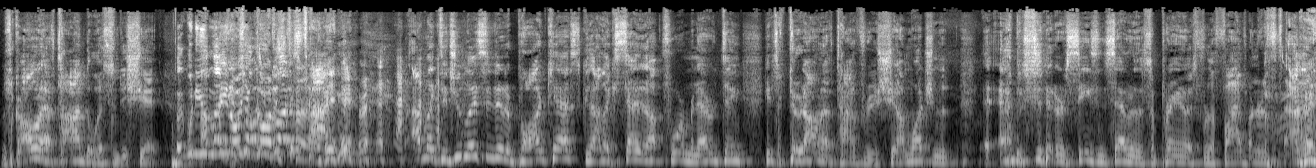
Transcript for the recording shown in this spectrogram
was like I don't have time to listen to shit. Like, what do you I'm mean Like, all you all got is time?" I'm like, did you listen to the podcast? Because I like set it up for him and everything. He's like, dude, I don't have time for your shit. I'm watching the episode or season seven of The Sopranos for the 500th time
